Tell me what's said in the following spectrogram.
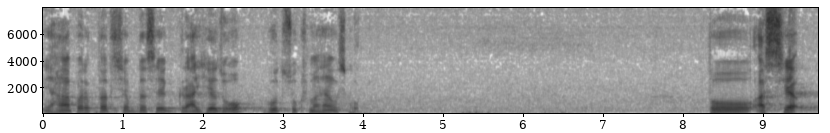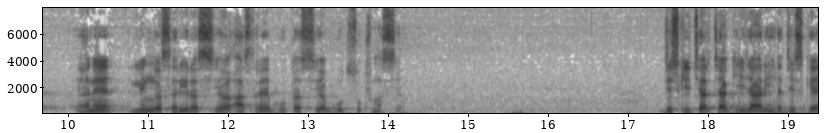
यहाँ पर तत्शब्द से ग्राह्य जो भूत सूक्ष्म है उसको। तो अस्य यानी लिंग शरीरस्य आश्रय भूतस्य भूत सूक्ष्मस्य। जिसकी चर्चा की जा रही है, जिसके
